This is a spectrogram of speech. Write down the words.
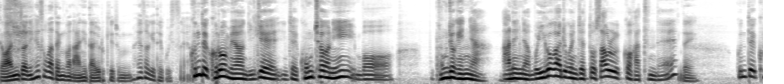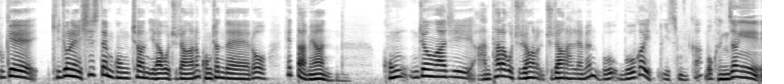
그러니까 완전히 해소가 된 건 아니다. 이렇게 좀 해석이 되고 있어요. 근데 그러면 이게 이제 공천이 뭐 공정했냐 안 했냐. 뭐 이거 가지고 이제 또 싸울 것 같은데. 네. 근데 그게 기존의 시스템 공천이라고 주장하는 공천대로 했다면 공정하지 않다라고 주장을 주장을 하려면 뭐 뭐가 있, 있습니까? 뭐 굉장히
